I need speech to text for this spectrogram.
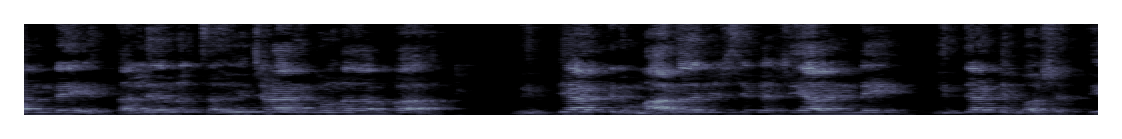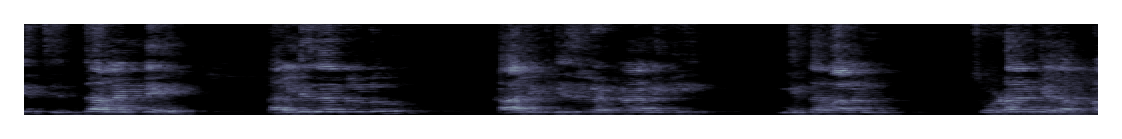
అంటే తల్లిదండ్రులు చదివించడానికి ఉండదు తప్ప విద్యార్థిని మార్గదర్శక చేయాలంటే విద్యార్థి భవిష్యత్తు తీర్చిదిద్దాలంటే తల్లిదండ్రులు ఖాళీ ఫీజు కట్టడానికి మిగతా వాళ్ళని చూడడానికి తప్ప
